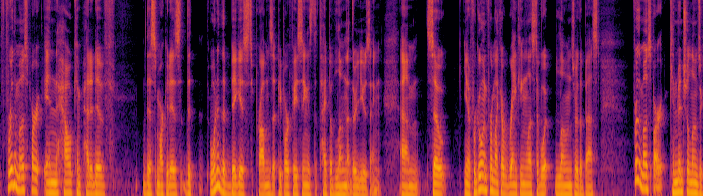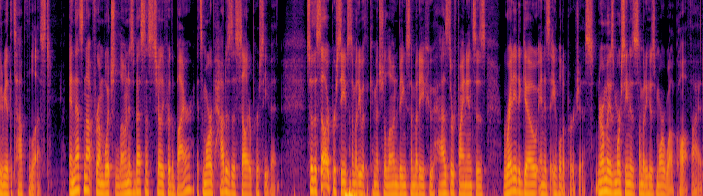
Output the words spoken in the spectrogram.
for the most part, in how competitive this market is, the one of the biggest problems that people are facing is the type of loan that they're using. Um, so, you know, if we're going from like a ranking list of what loans are the best, for the most part, conventional loans are going to be at the top of the list. And that's not from which loan is best necessarily for the buyer. It's more of how does the seller perceive it. So the seller perceives somebody with a conventional loan being somebody who has their finances ready to go and is able to purchase. Normally is more seen as somebody who's more well qualified.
